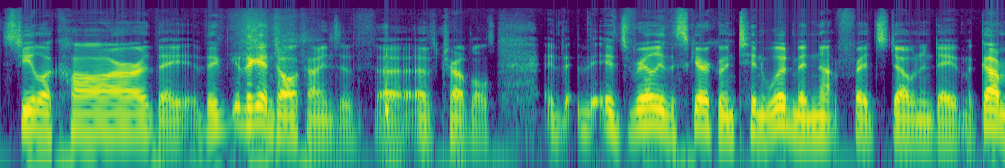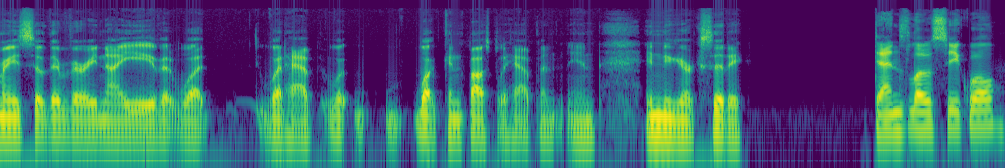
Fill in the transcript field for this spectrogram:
steal a car. They they they get into all kinds of uh, of troubles. It's really the Scarecrow and Tin Woodman, not Fred Stone and David Montgomery. So they're very naive at what what hap- what what can possibly happen in in New York City. Denslow's sequel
